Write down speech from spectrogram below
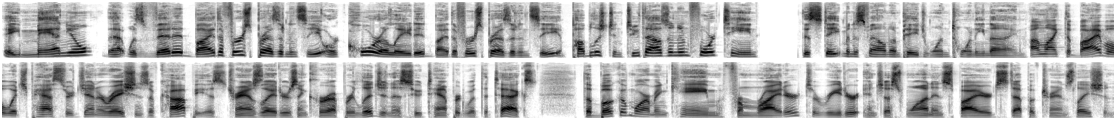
a manual that was vetted by the First Presidency or correlated by the First Presidency, published in 2014 this statement is found on page 129. Unlike the Bible, which passed through generations of copyists, translators, and corrupt religionists who tampered with the text, the Book of Mormon came from writer to reader in just one inspired step of translation.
